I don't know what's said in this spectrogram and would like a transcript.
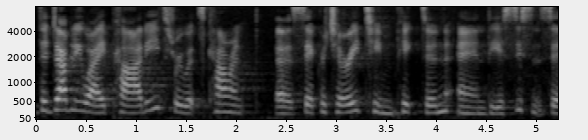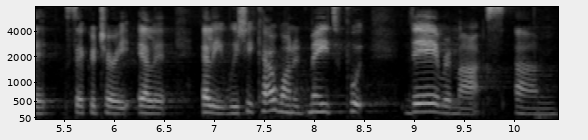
the WA Party, through its current uh, Secretary Tim Picton and the Assistant Se Secretary Ellie, Whittaker, wanted me to put their remarks um,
